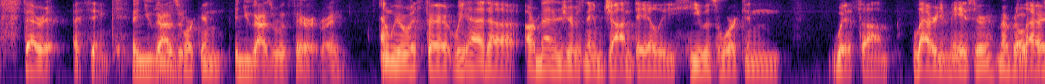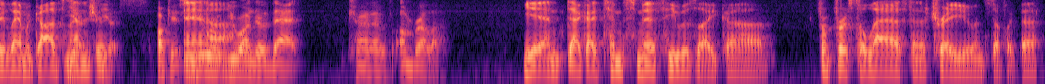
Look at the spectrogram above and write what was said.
Ferret, I think. And you guys were working. And you guys were with Ferret, right? And we were with Ferret. We had uh, our manager was named John Daly. He was working with um, Larry Mazer. Remember Okay. Larry Lamb of God's Yes, manager? yes. Okay, so And, you were uh, you were under that kind of umbrella. Yeah, and that guy Tim Smith, he was like uh, from first to last and Atreyu and stuff like that.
